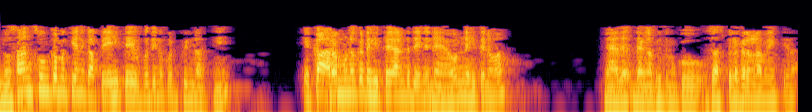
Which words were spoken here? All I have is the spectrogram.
නොසන්සුන්කම කියන එක අපේ හිතේ උපදිනකොට පින්නත් එක අරමුණකට හිත යන්න දෙන්නේ නැහැ. ඔන්න හිතෙනවා නෑ දැන් අපි හිතමුකෝ උසස් පෙළ කරන ළමයෙක් කියලා.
